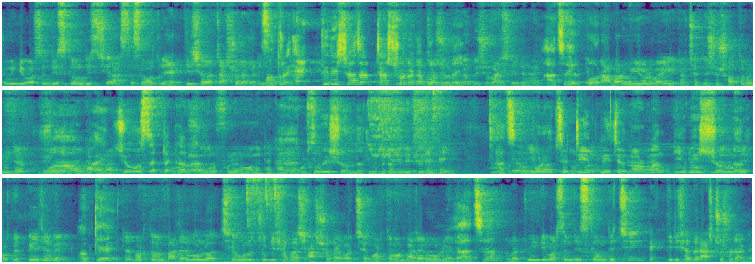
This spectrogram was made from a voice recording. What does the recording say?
টোয়েন্টি পার্সেন্ট ডিসকাউন্ট দিচ্ছি আস্তে আস্তে মাত্র একত্রিশ হাজার চারশো টাকা মাত্র একত্রিশ হাজার চারশো টাকা পড়বে ভাই। দুশো বাইশ লিটার হ্যাঁ। আচ্ছা এরপর? আবার মিরর ভাই এটা হচ্ছে দুশো সতেরো লিটার। ওয়াও ভাই জোস একটা কালার সুন্দর ফুলের মধ্যে একটা কালার হ্যাঁ খুবই সুন্দর। যদি একটু দেখাই। আচ্ছা উপরে হচ্ছে ডিপ নিচে নরমাল খুবই সুন্দর। পকেট পেয়ে যাবে। ওকে এটা বর্তমান বাজার মূল্য হচ্ছে উনচল্লিশ হাজার সাতশো টাকা হচ্ছে বর্তমান বাজার মূল্য আচ্ছা। আমরা টোয়েন্টি পার্সেন্ট ডিসকাউন্ট দিচ্ছি একত্রিশ হাজার আটশোশো টাকা।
